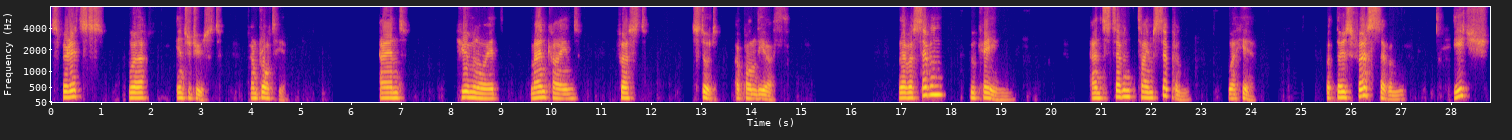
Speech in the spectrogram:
spirits were introduced and brought here. And humanoid mankind first stood upon the earth. There were seven who came, and seven times seven were here. But those first seven each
